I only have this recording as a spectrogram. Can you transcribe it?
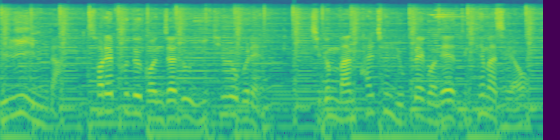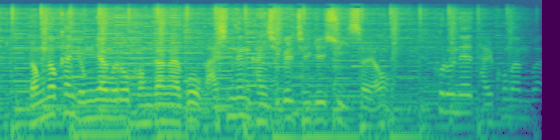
1위입니다. 설해푸드 건자두 2kg. 지금 18,600원에 득템하세요. 넉넉한 용량으로 건강하고 맛있는 간식을 즐길 수 있어요. 푸른의 달콤함과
